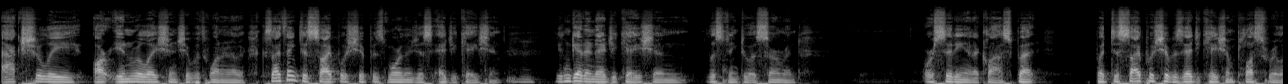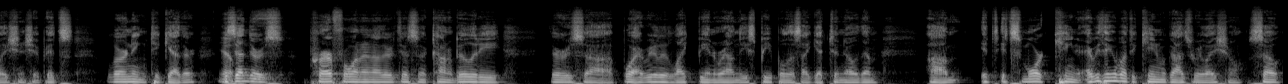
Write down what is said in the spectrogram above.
actually are in relationship with one another. Because I think discipleship is more than just education. You can get an education listening to a sermon, or sitting in a class. But but discipleship is education plus relationship. It's learning together. Because then there's prayer for one another. There's accountability. There's uh, boy, I really like being around these people as I get to know them. Um, it, it's more kingdom. Everything about the kingdom of God's relational. So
